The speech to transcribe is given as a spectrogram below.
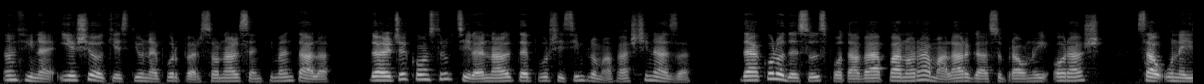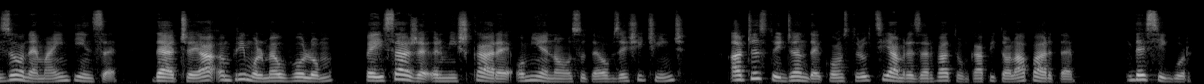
în fine, e și o chestiune pur personal-sentimentală, deoarece construcțiile înalte pur și simplu mă fascinează. De acolo de sus pot avea panorama largă asupra unui oraș sau unei zone mai întinse. De aceea, în primul meu volum, Peisaje în mișcare 1985, acestui gen de construcții am rezervat un capitol aparte. Desigur,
